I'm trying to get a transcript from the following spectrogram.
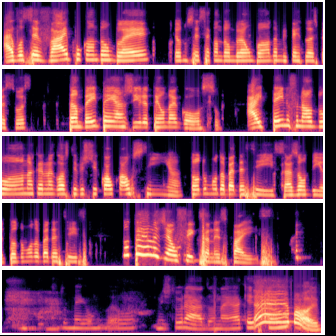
Aí você vai para o candomblé, eu não sei se é candomblé ou banda, me perdoa as pessoas, também tem a gíria, tem um negócio. Aí tem no final do ano aquele negócio de vestir qual calcinha. Todo mundo obedece isso. As ondinhas, todo mundo obedece isso. Não tem religião fixa nesse país. Meio, meio misturado, né? A questão... É, boy.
